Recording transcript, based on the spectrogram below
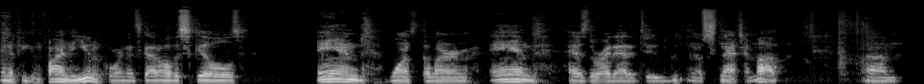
And if you can find the unicorn that's got all the skills and wants to learn and has the right attitude, you know, snatch them up. Um,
